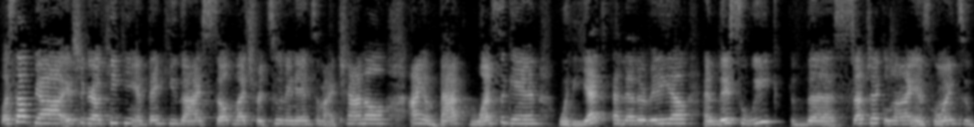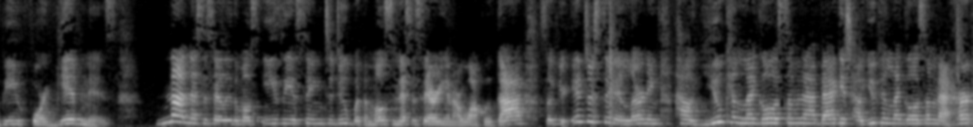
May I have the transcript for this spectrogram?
What's up, y'all? It's your girl Kiki, and thank you guys so much for tuning in to my channel. I am back once again with yet another video, and this week the subject line is going to be forgiveness. Not necessarily the most easiest thing to do, but the most necessary in our walk with God. So if you're interested in learning how you can let go of some of that baggage, how you can let go of some of that hurt,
